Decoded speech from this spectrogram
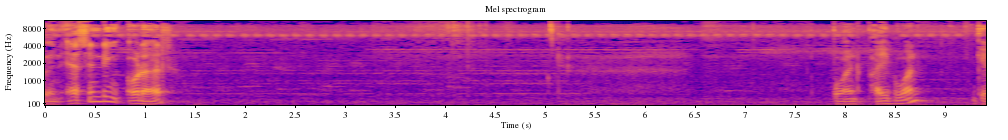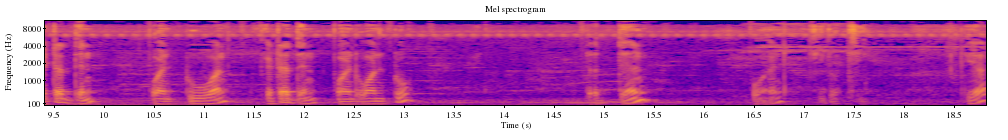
So in ascending order, point five one greater than point two one greater than point one two greater than point zero three. Clear?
